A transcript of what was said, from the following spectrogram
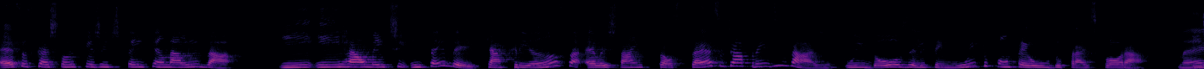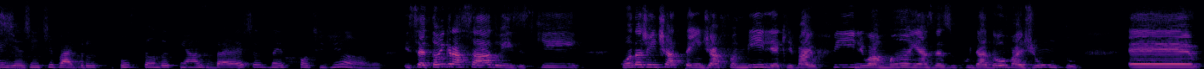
essas questões que a gente tem que analisar e, e, realmente entender que a criança ela está em processo de aprendizagem. O idoso ele tem muito conteúdo para explorar. Né? Isso. E a gente vai buscando assim as brechas nesse cotidiano. Isso é tão engraçado, Isis, que quando a gente atende a família, que vai o filho, a mãe, às vezes o cuidador vai junto, é,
